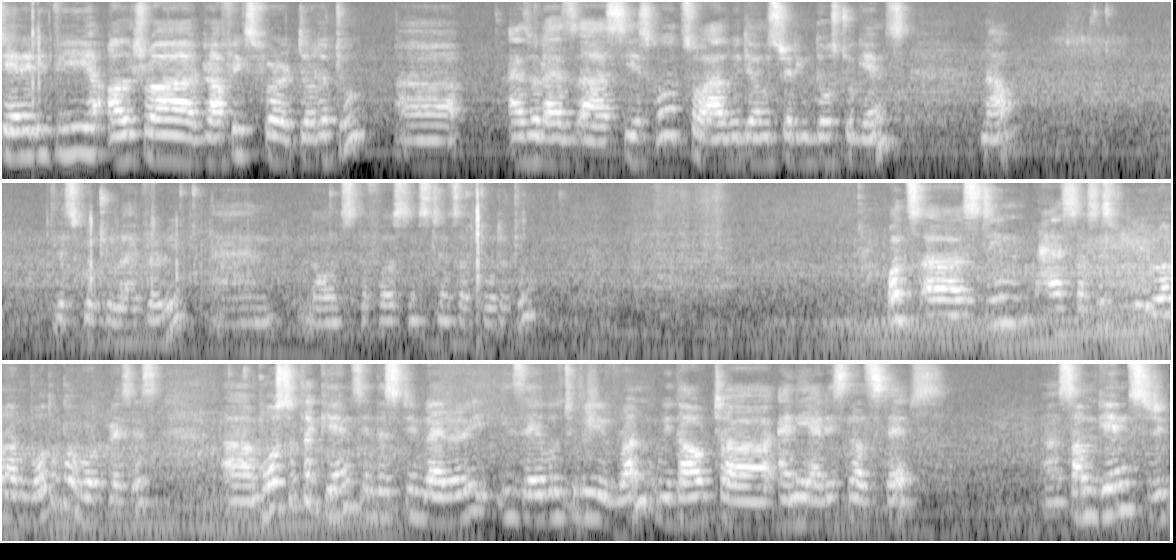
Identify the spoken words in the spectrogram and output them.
1080p ultra graphics for Dota 2 uh, as well as uh, CSGO so I'll be demonstrating those two games now. Let's go to library and launch the first instance of Dota 2 once uh, Steam has successfully run on both of the workplaces uh, most of the games in the Steam library is able to be run without uh, any additional steps. Uh, some games re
